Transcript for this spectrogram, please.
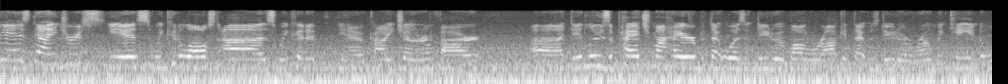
is dangerous. Yes, we could have lost eyes. We could have, you know, caught each other on fire. Uh, I did lose a patch of my hair, but that wasn't due to a bottle rocket. That was due to a Roman candle.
